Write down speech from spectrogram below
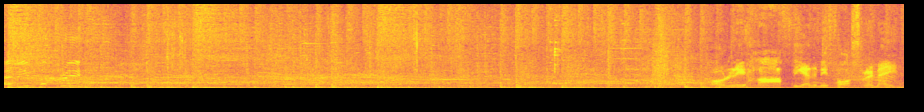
Heavy infantry! Only half the enemy force remains.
